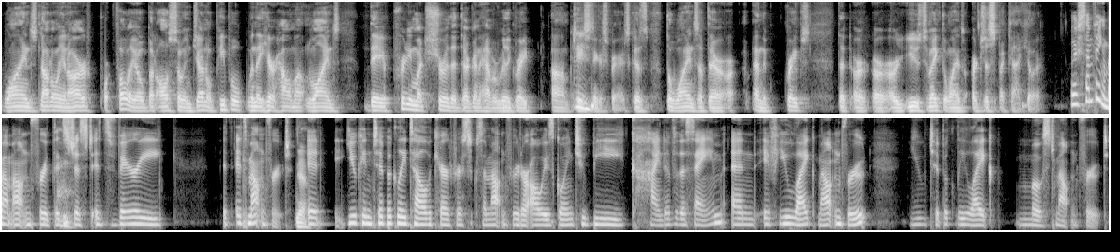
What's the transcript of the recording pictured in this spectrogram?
wines, not only in our portfolio but also in general. People, when they hear Howell Mountain wines, they're pretty much sure that they're going to have a really great um, tasting experience because the wines up there are, and the grapes that are, are, are used to make the wines are just spectacular. There's something about mountain fruit that's just it's very it, it's mountain fruit. Yeah. It you can typically tell the characteristics of mountain fruit are always going to be kind of the same and if you like mountain fruit, you typically like most mountain fruit.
